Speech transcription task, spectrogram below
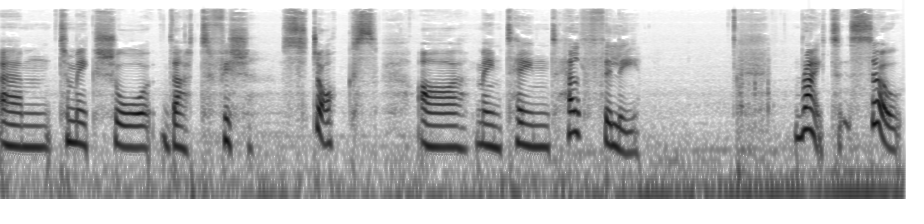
um, to make sure that fish stocks are maintained healthily. Right, so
